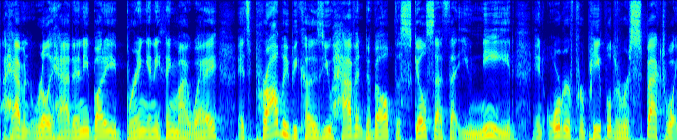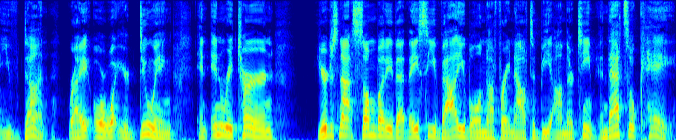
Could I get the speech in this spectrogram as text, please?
I haven't really had anybody bring anything my way, it's probably because you haven't developed the skill sets that you need in order for people to respect what you've done, right? Or what you're doing. And in return, you're just not somebody that they see valuable enough right now to be on their team. And that's okay.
